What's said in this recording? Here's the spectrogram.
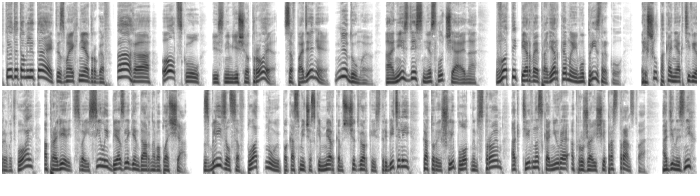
Кто это там летает из моих недругов? Ага, олдскул, и с ним еще трое. Совпадение? Не думаю. Они здесь не случайно. Вот и первая проверка моему призраку. Решил пока не активировать вуаль, а проверить свои силы без легендарного плаща. сблизился вплотную по космическим меркам с четверкой истребителей, которые шли плотным строем, активно сканируя окружающее пространство. Один из них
